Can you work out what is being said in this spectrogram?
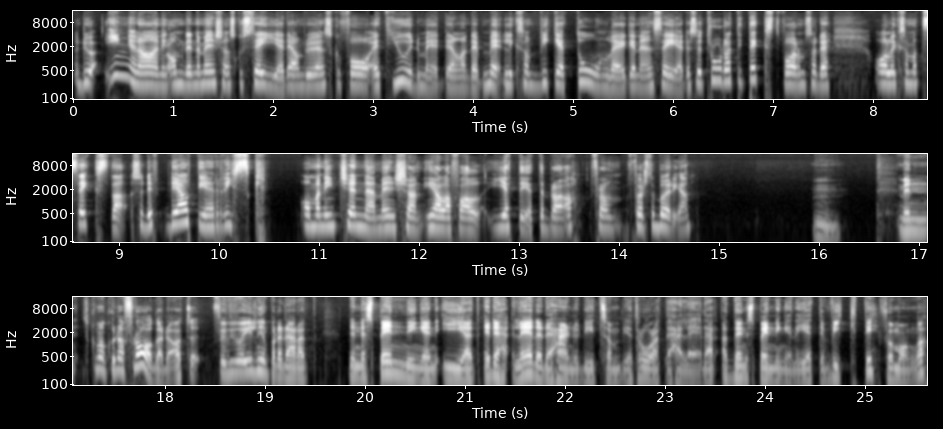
Du har ingen aning om den där människan skulle säga det, om du ens skulle få ett ljudmeddelande med liksom vilket tonläge den säger det. Så jag tror att i textform så det, och liksom att sexta, så det, det är alltid en risk om man inte känner människan i alla fall jätte, jättebra från första början. Mm. Men skulle man kunna fråga då, alltså, för vi var ju inne på det där att den där spänningen i att är det, leder det här nu dit som jag tror att det här leder, att den spänningen är jätteviktig för många.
